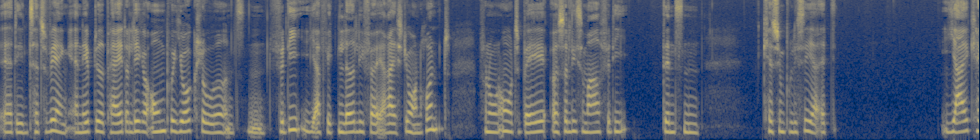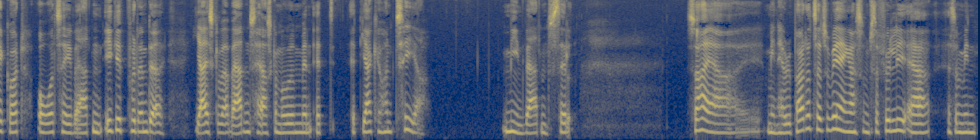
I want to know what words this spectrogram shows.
er det en tatovering af næbdyret pære, der ligger oven på jordkloden, sådan, fordi jeg fik den lavet lige før jeg rejste jorden rundt for nogle år tilbage, og så lige så meget fordi den sådan kan symbolisere, at jeg kan godt overtage verden. Ikke på den der, jeg skal være verdens hersker måde, men at, at jeg kan håndtere min verden selv. Så har jeg øh, min Harry Potter tatoveringer, som selvfølgelig er altså min,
